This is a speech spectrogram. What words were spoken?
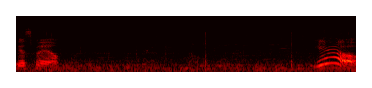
Yes, ma'am. Yeah.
